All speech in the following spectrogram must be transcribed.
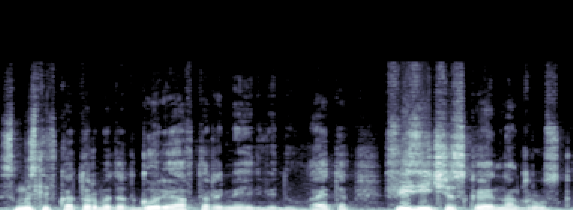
смысле, в котором этот горе-автор имеет в виду, а это физическая нагрузка.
